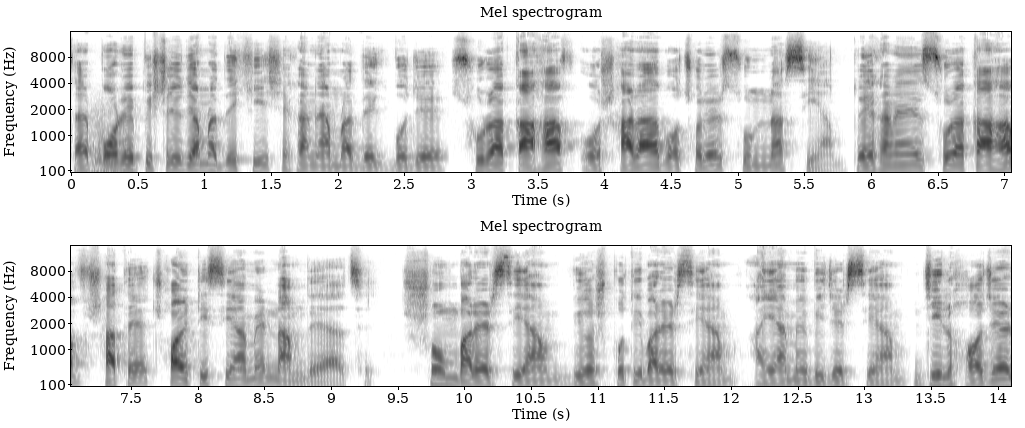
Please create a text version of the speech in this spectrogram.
তারপরের পৃষ্ঠা যদি আমরা দেখি, সেখানে আমরা দেখব যে সুরা কাহাফ ও সারা বছরের সুন্না সিয়াম। তো এখানে সুরা কাহাফ সাথে ছয়টি সিয়ামের নাম দেয়া আছে। সোমবারের সিয়াম, বৃহস্পতিবারের সিয়াম, আয়ামে বীজের সিয়াম, জিল হজের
